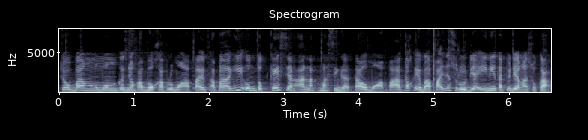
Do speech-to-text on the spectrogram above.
coba ngomong ke nyokap bokap lu mau apa apalagi untuk case yang anak masih nggak tahu mau apa atau kayak bapaknya suruh dia ini tapi dia nggak suka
